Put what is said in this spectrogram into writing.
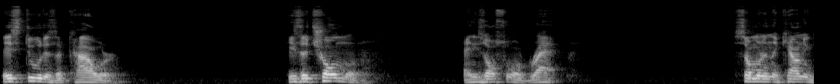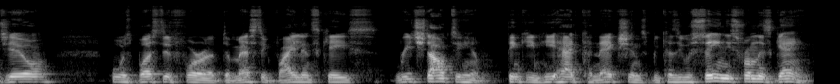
This dude is a coward. He's a chomo. And he's also a rat. Someone in the county jail who was busted for a domestic violence case reached out to him thinking he had connections because he was saying he's from this gang.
